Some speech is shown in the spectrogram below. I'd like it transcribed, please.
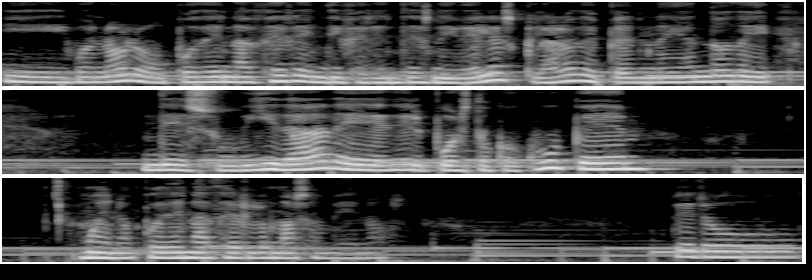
y bueno, lo pueden hacer en diferentes niveles, claro, dependiendo de, su vida, del puesto que ocupen. Bueno, pueden hacerlo más o menos. Pero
